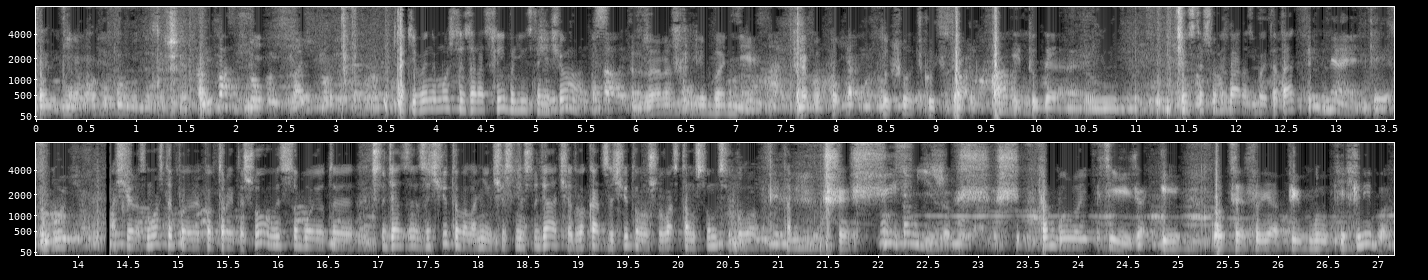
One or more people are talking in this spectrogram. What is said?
Треба буде зашити. І ви не можете зараз хліба їсти нічого? Зараз хліба ні. Треба по кусочку стати і туди е, Через те, що губа розбита, так? м'ягеньке. А ще раз можете повторити, що ви з собою от, е, суддя зачитувала? Ні, чи не суддя, чи адвокат зачитував, що у вас там в сумці було там Ще шість. Там їжа була. Там було їжа. І оце, що я півбулки хліба,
